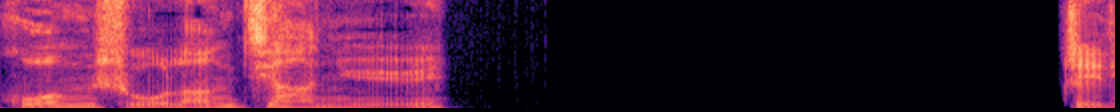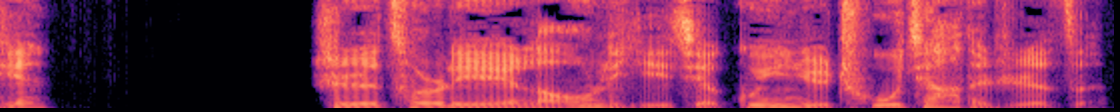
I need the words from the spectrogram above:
黄鼠狼嫁女。这天是村里老李家闺女出嫁的日子。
